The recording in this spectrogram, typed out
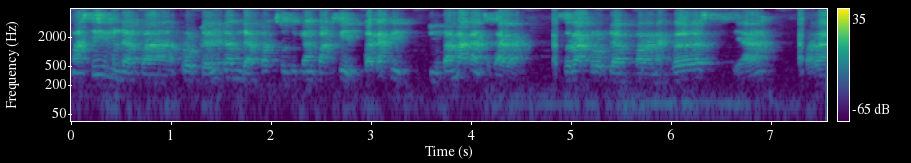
masih mendapat programnya dan mendapat suntikan vaksin bahkan diutamakan sekarang. Setelah program para nakes ya para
